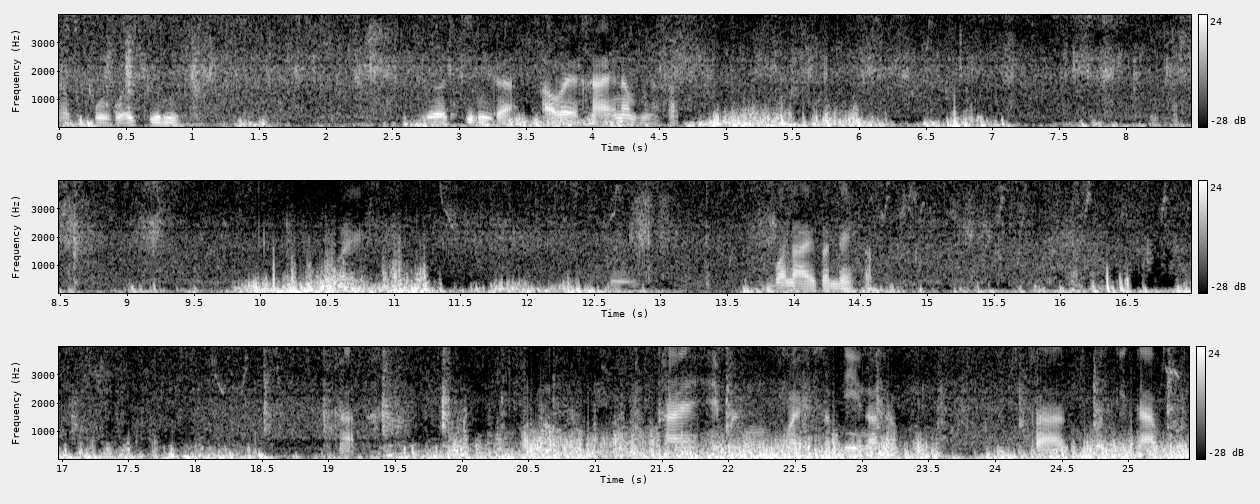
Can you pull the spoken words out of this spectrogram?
ครับปลูกไว้กินเหลือกินก็เอาไว้ขายน้ำนะครับไว้บ่หลายปันเลยครับ ครับทายให้เบิ่งไว้สักนี้นะครับฝากกดติดตามกด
